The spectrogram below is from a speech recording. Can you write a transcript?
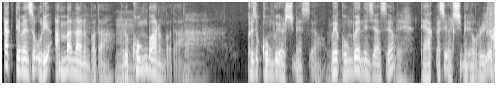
딱 되면서 우리 안 만나는 거다. 그리고 음. 공부하는 거다. 아. 그래서 공부 열심히 했어요. 왜 음. 공부했는지 아세요? 네. 대학 가서 열심히 네. 놀으려고.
